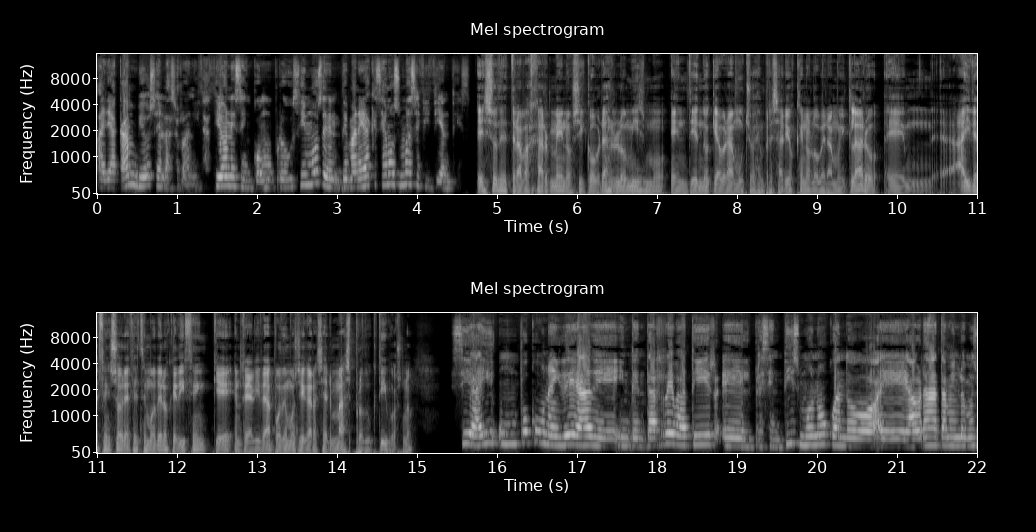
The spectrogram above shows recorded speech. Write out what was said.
haya cambios en las organizaciones, en cómo producimos, de, manera que seamos más eficientes. Eso de trabajar menos y cobrar lo mismo, entiendo que habrá muchos empresarios que no lo verán muy claro. Em, hay defensores de este modelo que dicen que en realidad podemos llegar a ser más productivos, ¿no? Sí, hay un poco una idea de intentar rebatir el presentismo, ¿no? Cuando eh, ahora también lo hemos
